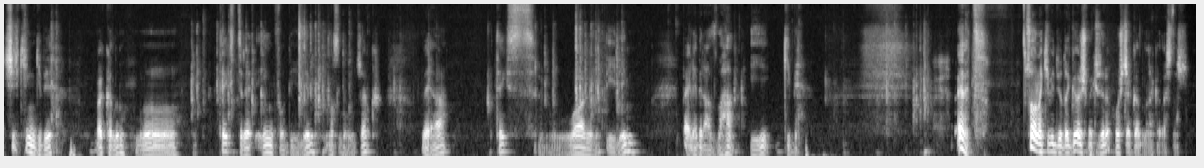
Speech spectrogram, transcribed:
çirkin gibi. Bakalım. Bunu text'e info diyelim. Nasıl olacak? Veya text warning diyelim. Böyle biraz daha iyi gibi. Evet. Sonraki videoda görüşmek üzere. Hoşçakalın arkadaşlar.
